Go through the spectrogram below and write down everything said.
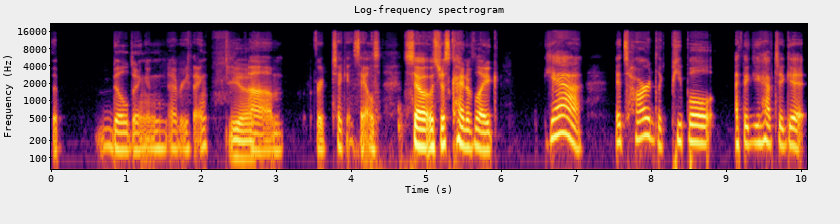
the building and everything Yeah. um for ticket sales. So it was just kind of like, yeah, it's hard. Like people, I think you have to get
